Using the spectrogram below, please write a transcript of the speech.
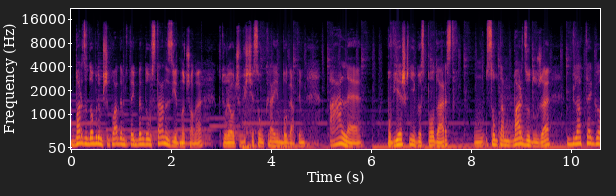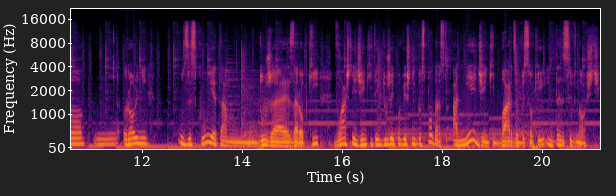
Bardzo dobrym przykładem tutaj będą Stany Zjednoczone, które oczywiście są krajem bogatym, ale powierzchnie gospodarstw mm, są tam bardzo duże, dlatego mm, rolnik uzyskuje tam duże zarobki właśnie dzięki tej dużej powierzchni gospodarstw, a nie dzięki bardzo wysokiej intensywności.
